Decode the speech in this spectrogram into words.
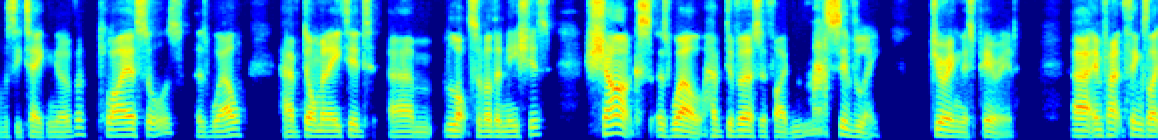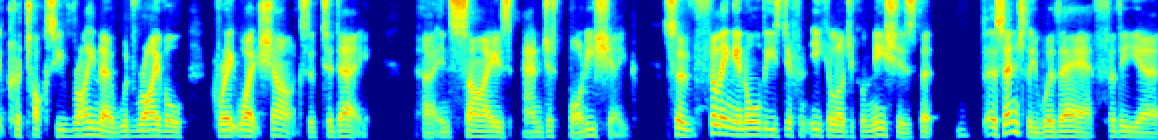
obviously taking over, pliosaurs as well have dominated um, lots of other niches. Sharks as well have diversified massively during this period. Uh, in fact, things like Cratoxy would rival great white sharks of today uh, in size and just body shape. So filling in all these different ecological niches that essentially were there for the uh,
